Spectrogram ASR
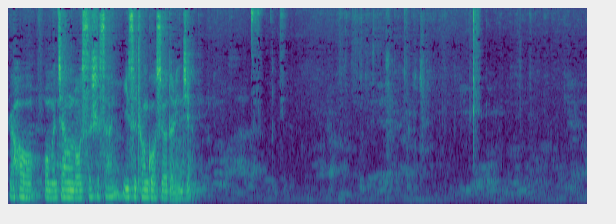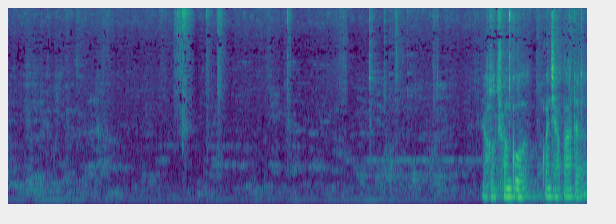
然后我们将螺丝十三依次穿过所有的零件。然后穿过关卡八的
